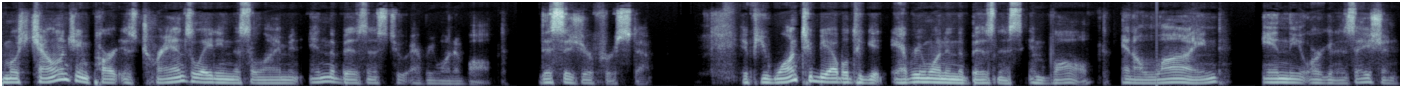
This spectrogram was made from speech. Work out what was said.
the most challenging part is translating this alignment in the business to everyone involved. This is your first step. If you want to be able to get everyone in the business involved and aligned in the organization,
